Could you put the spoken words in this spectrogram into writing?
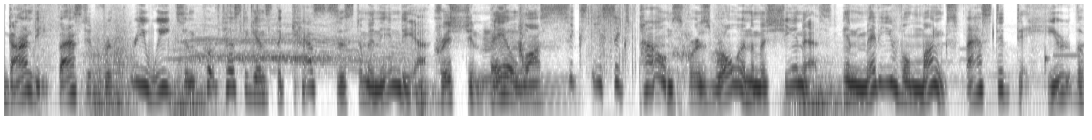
Gandhi fasted for three weeks in protest against the caste system in India. Christian mm. Bale lost 66 pounds for his role in The Machinist. And medieval monks fasted to hear the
